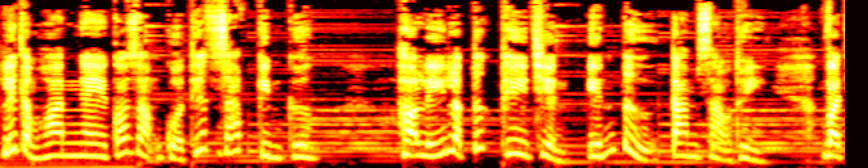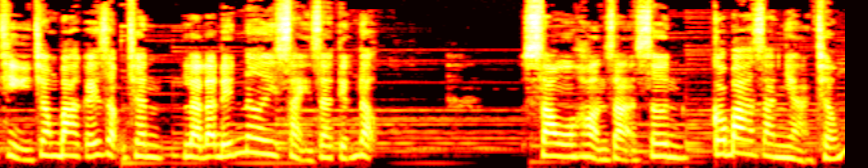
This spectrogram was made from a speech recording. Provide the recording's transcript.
Lý Tẩm Hoan nghe có giọng của thiết giáp kim cương. Họ Lý lập tức thi triển yến tử tam xảo thủy Và chỉ trong ba cái dậm chân là đã đến nơi xảy ra tiếng động. Sau hòn giả sơn có ba gian nhà trống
